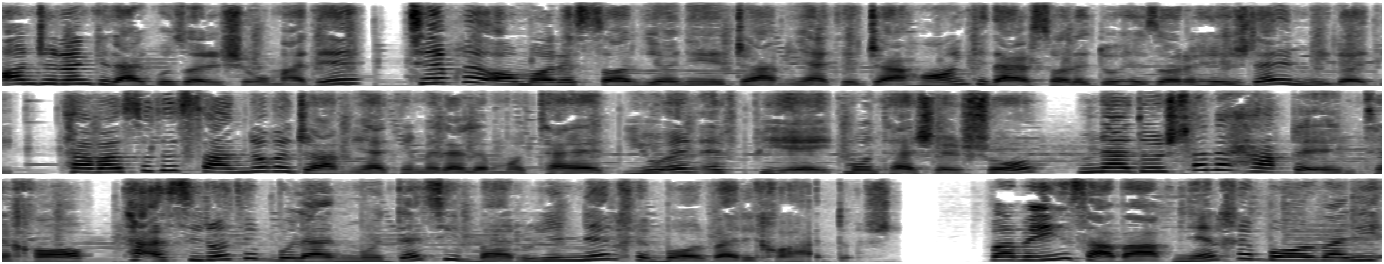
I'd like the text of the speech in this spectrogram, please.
آنچنان که در گزارش اومده طبق آمار سالیانه جمعیت جهان که در سال 2018 میلادی توسط صندوق جمعیت ملل متحد UNFPA منتشر شد نداشتن حق انتخاب تأثیرات بلند مدتی بر روی نرخ باروری خواهد داشت. و به این سبب نرخ باروری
